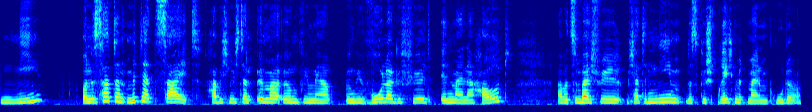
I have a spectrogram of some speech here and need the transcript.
nie. Und es hat dann mit der Zeit, habe ich mich dann immer irgendwie mehr, irgendwie wohler gefühlt in meiner Haut. Aber zum Beispiel, ich hatte nie das Gespräch mit meinem Bruder,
